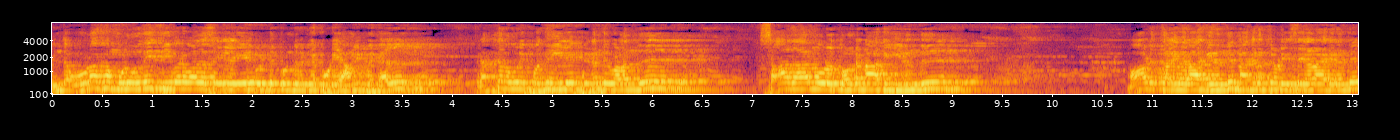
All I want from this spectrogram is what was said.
இந்த உலகம் முழுவதும் தீவிரவாத செயலில் ஈடுபட்டுக் கொண்டிருக்கக்கூடிய அமைப்புகள் ரத்தனபுரி பகுதியிலே பிறந்து வளர்ந்து சாதாரண ஒரு தொண்டனாக இருந்து மாடு தலைவராக இருந்து நகரத்தினுடைய செயலராக இருந்து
